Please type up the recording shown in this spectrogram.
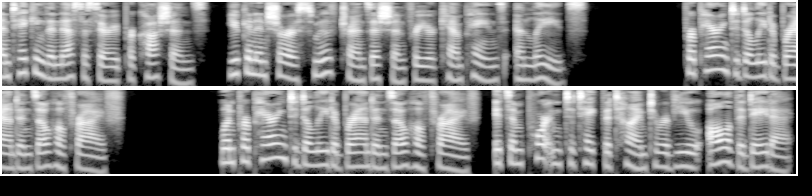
and taking the necessary precautions, you can ensure a smooth transition for your campaigns and leads. Preparing to delete a brand in Zoho Thrive. When preparing to delete a brand in Zoho Thrive, it's important to take the time to review all of the data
